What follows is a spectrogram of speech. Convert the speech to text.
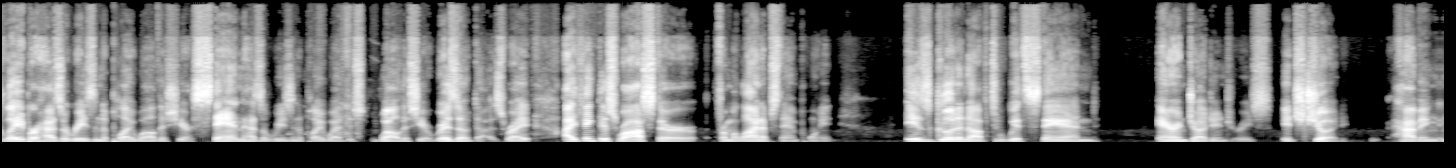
Gleyber has a reason to play well this year. Stanton has a reason to play well this, well this year. Rizzo does, right? I think this roster, from a lineup standpoint, is good enough to withstand Aaron Judge injuries. It should. Having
